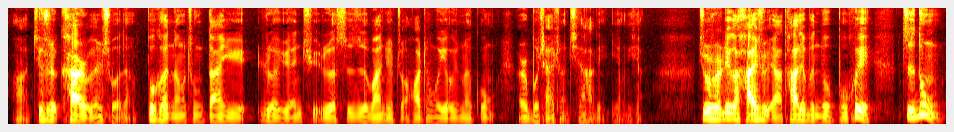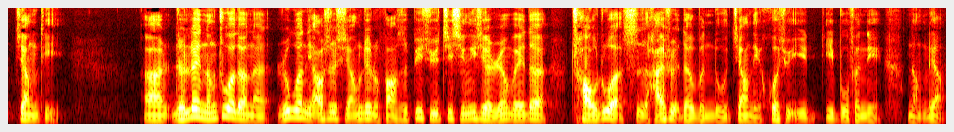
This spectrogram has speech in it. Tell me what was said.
啊。就是开尔文说的，不可能从单于热源取热实质完全转化成为有用的功，而不产生其他的影响。就是说，这个海水啊，它的温度不会自动降低啊。人类能做的呢，如果你要是想用这种方式，必须进行一些人为的操作，使海水的温度降低，获取一一部分的能量。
